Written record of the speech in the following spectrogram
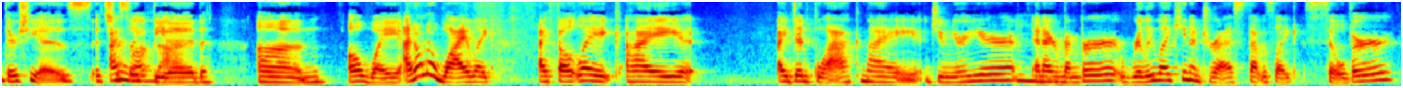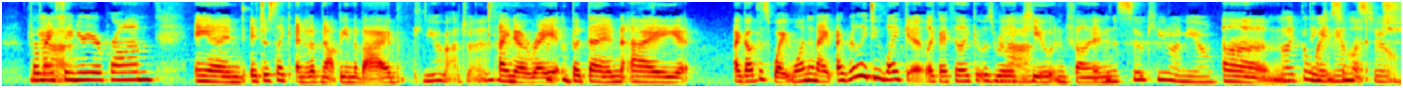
there she is. It's I just like beaded, um, all white. I don't know why. Like, I felt like I, I did black my junior year, and I Mm-hmm. remember really liking a dress that was like silver for my senior year prom, and it just like ended up not being the vibe. Can you imagine? I know, right? but then I. I got this white one and I, I really do like it. Like I feel like it was really Yeah. cute and fun. It's so cute on you. Um, I like the white so nails much. too.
